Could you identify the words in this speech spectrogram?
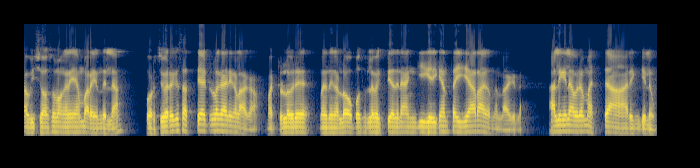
അവിശ്വാസം അങ്ങനെ ഞാൻ പറയുന്നില്ല. കുറച്ച് പേരൊക്കെ സത്യമായിട്ടുള്ള കാര്യങ്ങളാകാം. മറ്റുള്ളവർ നിങ്ങളുടെ ഓപ്പോസിറ്റുള്ള വ്യക്തി അതിനെ അംഗീകരിക്കാൻ തയ്യാറാകുന്നുണ്ടാകില്ല. അല്ലെങ്കിൽ അവരെ മറ്റാരെങ്കിലും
